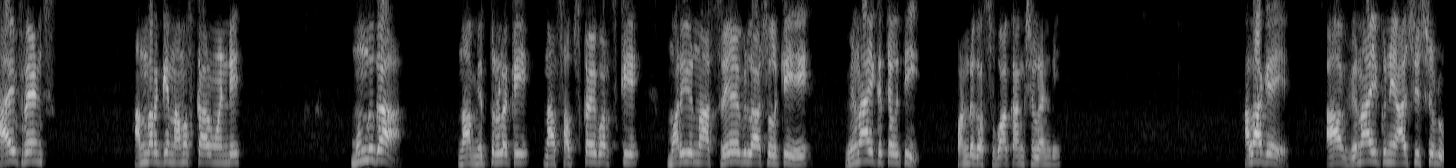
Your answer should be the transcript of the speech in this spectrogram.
హాయ్ ఫ్రెండ్స్. అందరికీ నమస్కారం అండి. ముందుగా నా మిత్రులకి నా సబ్స్క్రైబర్స్కి మరియు నా శ్రేయభిలాషులకి వినాయక చవితి పండుగ శుభాకాంక్షలు అండి అలాగే ఆ వినాయకుని ఆశీస్సులు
